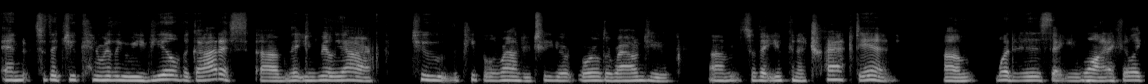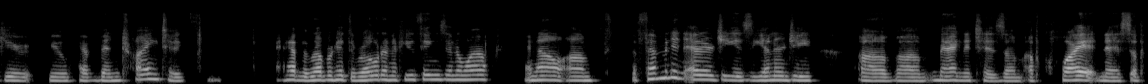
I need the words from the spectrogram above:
and so that you can really reveal the goddess um, that you really are to the people around you, to your world around you, um, so that you can attract in um, what it is that you want. I feel like you you have been trying to have the rubber hit the road on a few things in a while. And now um, the feminine energy is the energy of um, magnetism, of quietness, of,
